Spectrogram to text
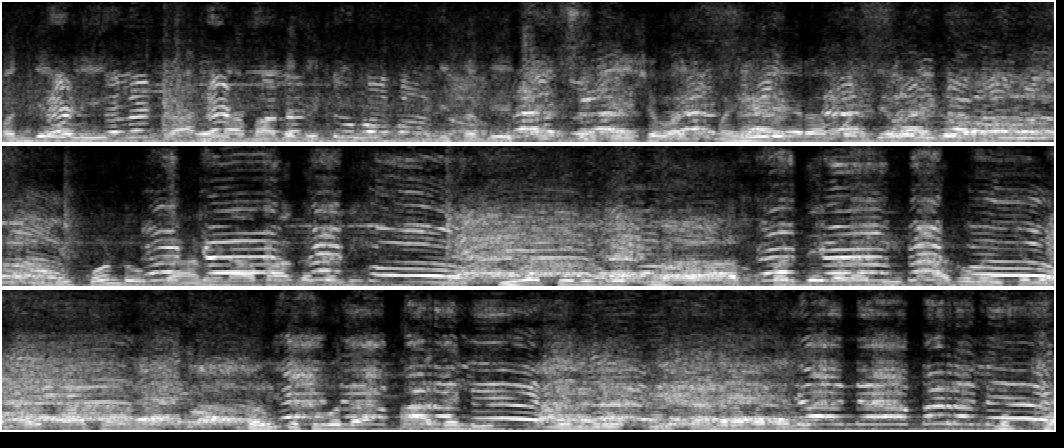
ಪಂದ್ಯಾವಳಿ ಗ್ರಾಮೀಣ ಭಾಗದಲ್ಲಿ ನಡೆಸಬೇಕು. ವಿಶೇಷವಾಗಿ ಮಹಿಳೆಯರ ಪಂದ್ಯಾವಳಿಗಳನ್ನು ಹಮ್ಮಿಕೊಂಡು ಗ್ರಾಮೀಣ ಭಾಗದಲ್ಲಿ ಯುವತಿಯರಿಗೆ ಇಂತಹ ಸ್ಪರ್ಧೆಗಳಲ್ಲಿ ಭಾಗವಹಿಸಲು ಅವಕಾಶವನ್ನು ದೊರಕಿಸುವುದು ಆಗಲಿ ಎಂದರು ಈ ಸಂದರ್ಭದಲ್ಲಿ ಮುಖ್ಯ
